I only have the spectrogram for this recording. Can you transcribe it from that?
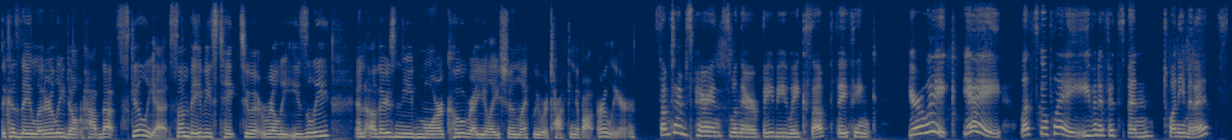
because they literally don't have that skill yet. Some babies take to it really easily, and others need more co regulation, like we were talking about earlier. Sometimes parents, when their baby wakes up, they think, You're awake. Yay. Let's go play, even if it's been 20 minutes.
